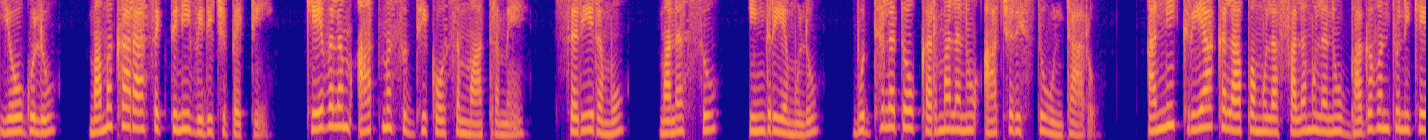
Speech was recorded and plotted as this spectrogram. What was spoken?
యోగులు మమకారాసక్తిని విడిచిపెట్టి కేవలం ఆత్మశుద్ధి కోసం మాత్రమే శరీరము మనస్సు ఇంద్రియములు బుద్ధలతో కర్మలను ఆచరిస్తూ ఉంటారు. అన్ని క్రియాకలాపముల ఫలములను భగవంతునికే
